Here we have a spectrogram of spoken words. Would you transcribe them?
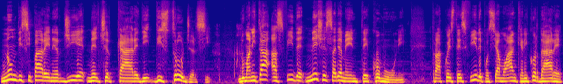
non dissipare energie nel cercare di distruggersi. L'umanità ha sfide necessariamente comuni. Tra queste sfide possiamo anche ricordare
